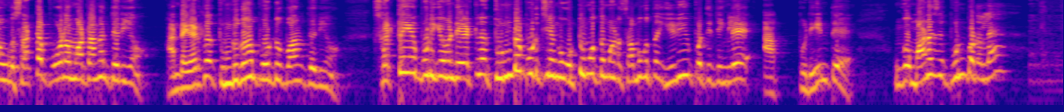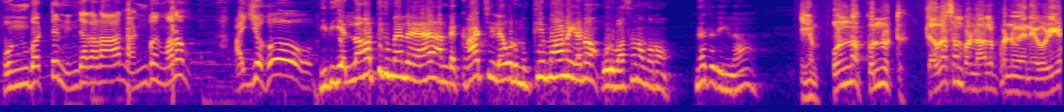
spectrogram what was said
அவங்க சட்டை போட மாட்டாங்கன்னு தெரியும். அந்த இடத்துல துண்டு தான் போட்டுப்பான்னு தெரியும். சட்டையை பிடிக்க வேண்டிய இடத்துல துண்டை பிடிச்சி எங்க ஒட்டுமொத்தமான சமூகத்தை இழிவுபடுத்திட்டீங்களே அப்படின்ட்டு உங்க மனசு புண்படல? புண்பட்டு நின்றதடா நண்பன் மனம். ஐயோ இது எல்லாத்துக்கும் மேல அந்த காட்சியில ஒரு முக்கியமான இடம் ஒரு வசனம் வரும். என்ன தெரியுங்களா? என் பொண்ணை கொன்னுட்டு தவசம் பண்ணாலும் பண்ணுவேனே ஒழிய?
